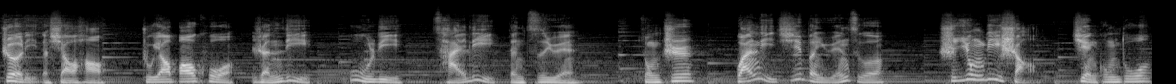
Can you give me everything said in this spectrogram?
这里的消耗主要包括人力、物力、财力等资源。总之，管理基本原则是用力少、建功多，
